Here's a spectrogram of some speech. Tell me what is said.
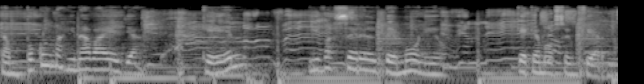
Tampoco imaginaba ella que él iba a ser el demonio que quemó su infierno.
